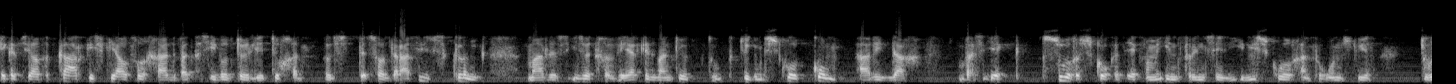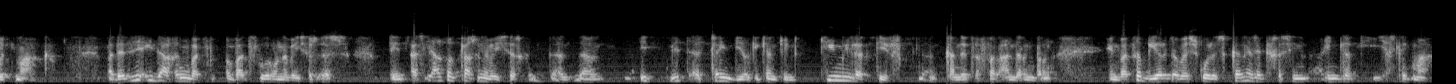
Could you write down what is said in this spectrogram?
Ek het self 'n kaartjiestelsel gehad wat as jy wil toilet toe gaan. Dit dit sou drasties klink maar dis iets wat gewerk het want toe toe, toe ek by skool kom daardie dag was ek so geskok dat ek van my een vriend sê hierdie skool gaan vir ons twee doodmaak. Maar dit is 'n uitdaging wat wat voor onderwysers is En as jy elke klas onderwyser dan net 'n klein deeltjie kan doen, kumulatief kan dit 'n verandering bring. En wat gebeur het op by skole? Kinders het gesien eintlik, Jesus, maar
